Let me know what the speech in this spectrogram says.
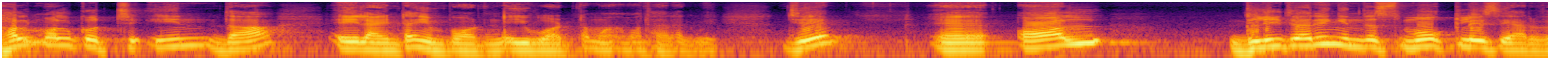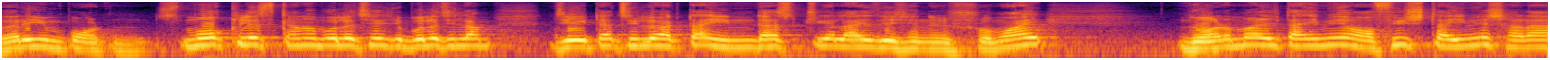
ঝলমল করছে ইন দ্য এই লাইনটা ইম্পর্টেন্ট এই ওয়ার্ডটা মাথায় রাখবে। যে all glittering in the smokeless air very important smokeless কেন বলেছে? যে বলেছিলাম যে এটা ছিল একটা ইন্ডাস্ট্রিয়ালাইজেশনের সময় নর্মাল টাইমে অফিস টাইমে সারা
